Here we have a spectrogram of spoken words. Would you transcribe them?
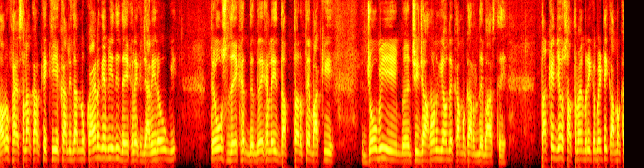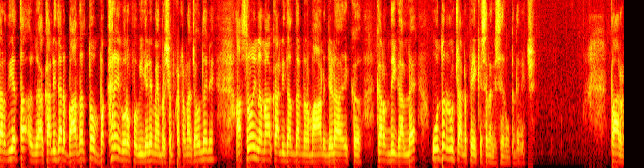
ਔਰ ਉਹ ਫੈਸਲਾ ਕਰਕੇ ਕੀ ਅਕਾਲੀ ਦਲ ਨੂੰ ਕਹਿਣਗੇ ਵੀ ਇਹਦੀ ਦੇਖ-ਰੇਖ ਜਾਰੀ ਰਹੂਗੀ? ਤੇ ਉਸ ਦੇਖ ਦੇਖ ਲਈ ਦਫ਼ਤਰ ਤੇ ਬਾਕੀ ਜੋ ਵੀ ਚੀਜ਼ਾਂ ਹੋਣਗੀਆਂ ਉਹਦੇ ਕੰਮ ਕਰਨ ਦੇ ਵਾਸਤੇ ਤਾਂ ਕਿ ਜੇ ਉਹ ਸੱਤ ਮੈਂਬਰੀ ਕਮੇਟੀ ਕੰਮ ਕਰਦੀ ਹੈ ਤਾਂ ਅਕਾਲੀ ਦਲ ਬਾਦਲ ਤੋਂ ਵੱਖਰੇ ਗਰੁੱਪ ਵੀ ਜਿਹੜੇ ਮੈਂਬਰਸ਼ਿਪ ਕੱਟਣਾ ਚਾਹੁੰਦੇ ਨੇ। ਅਸਲੋਂ ਹੀ ਨਵਾਂ ਅਕਾਲੀ ਦਲ ਦਾ ਨਿਰਮਾਣ ਜਿਹੜਾ ਇੱਕ ਕਰਨ ਦੀ ਗੱਲ ਹੈ, ਉਧਰ ਨੂੰ ਚੱਲ ਪਏ ਕਿਸੇ ਨਾ ਕਿਸੇ ਰੂਪ ਦੇ ਵਿੱਚ। ਪਰ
